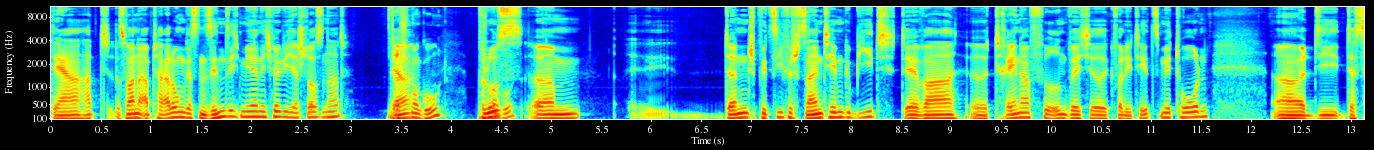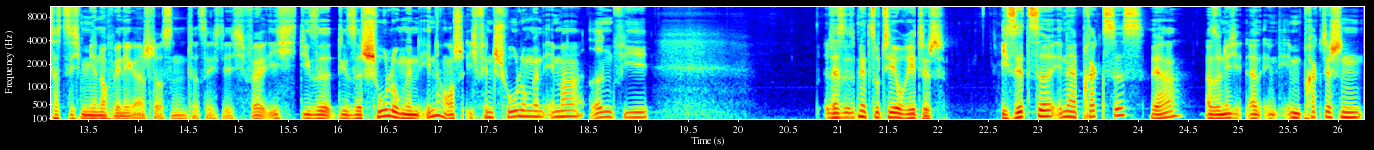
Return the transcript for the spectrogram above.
der hat, das war eine Abteilung, dessen Sinn sich mir nicht wirklich erschlossen hat. Das ist Ja. schon mal gut. Plus ähm, äh, dann spezifisch sein Themengebiet, der war äh, Trainer für irgendwelche Qualitätsmethoden. Äh, die, das hat sich mir noch weniger erschlossen, tatsächlich. Weil ich diese, diese Schulungen in-house, ich finde Schulungen immer irgendwie, das ist mir zu theoretisch. Ich sitze in der Praxis, ja, also nicht äh, in, im praktischen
